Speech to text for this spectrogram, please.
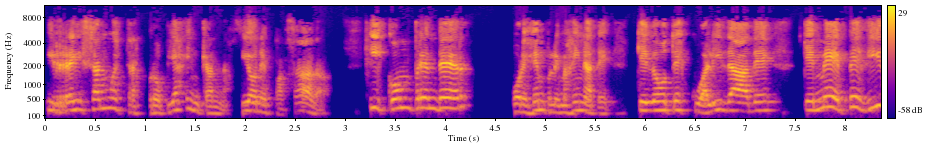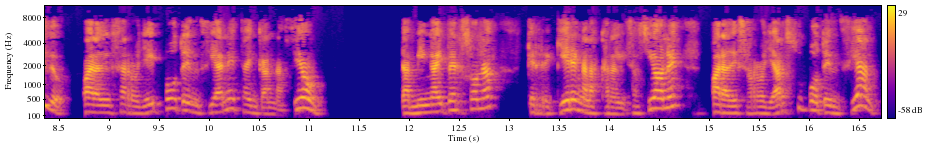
y revisar nuestras propias encarnaciones pasadas y comprender, por ejemplo, imagínate, qué dotes, cualidades que me he pedido para desarrollar y potenciar en esta encarnación. También hay personas que requieren a las canalizaciones para desarrollar su potencial,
